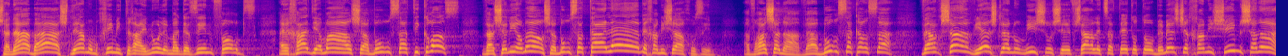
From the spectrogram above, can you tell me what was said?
שנה הבאה שני המומחים יתראיינו למגזין פורבס. האחד יאמר שהבורסה תקרוס, והשני יאמר שהבורסה תעלה בחמישה אחוזים. עברה שנה והבורסה קרסה, ועכשיו יש לנו מישהו שאפשר לצטט אותו במשך חמישים שנה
